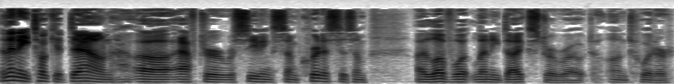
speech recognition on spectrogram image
And then he took it down uh, after receiving some criticism. I love what Lenny Dykstra wrote on Twitter.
